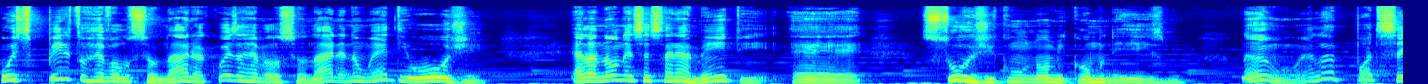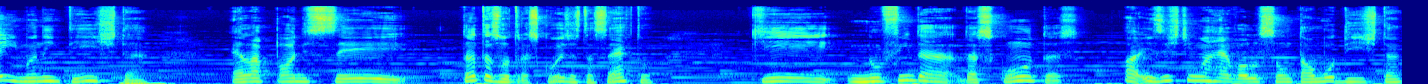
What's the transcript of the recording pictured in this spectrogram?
o espírito revolucionário, a coisa revolucionária não é de hoje. Ela não necessariamente é surge com o nome comunismo. Não, ela pode ser imanentista, ela pode ser tantas outras coisas, tá certo? Que no fim da, das contas, ó, existe uma revolução talmudista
